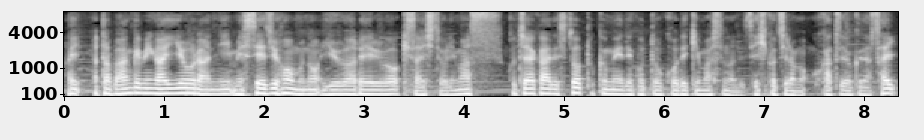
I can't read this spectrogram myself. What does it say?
はい。また番組概要欄にメッセージフォームの URL を記載しております。こちらからですと匿名でご投稿できますので、ぜひこちらもご活用ください。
